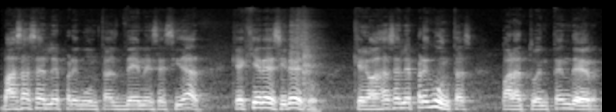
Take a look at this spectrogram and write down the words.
vas a hacerle preguntas de necesidad. ¿Qué quiere decir eso? Que vas a hacerle preguntas para tú entender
